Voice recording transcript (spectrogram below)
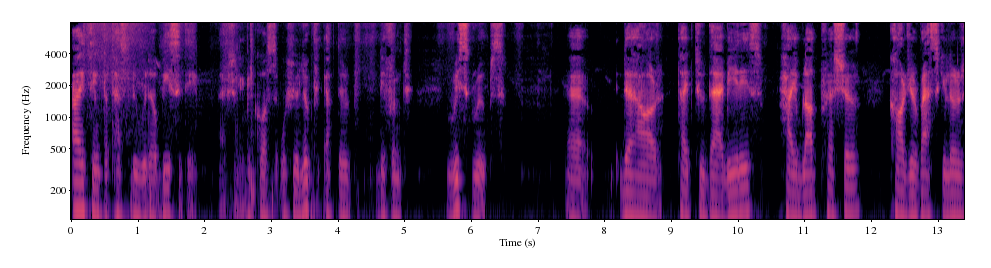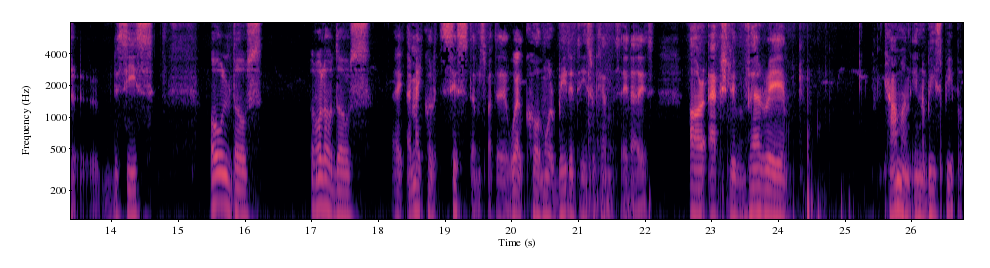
I think that has to do with obesity, actually, because if you look at the different risk groups, uh, there are type 2 diabetes, high blood pressure, cardiovascular disease, all those, all of those, I, I might call it systems, but uh, well, comorbidities, we can say that is, are actually very common in obese people.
